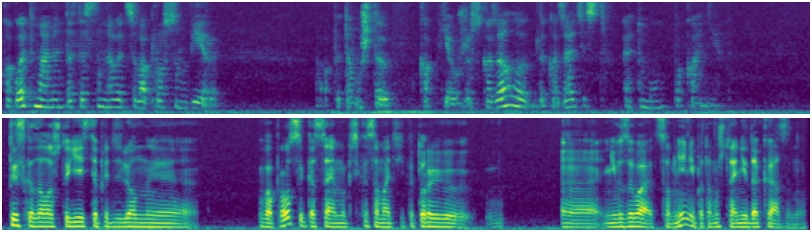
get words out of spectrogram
в какой-то момент это становится вопросом веры. Потому что, как я уже сказала, доказательств этому пока нет. Ты сказала, что есть определенные вопросы касаемо психосоматики, которые э, не вызывают сомнений, потому что они доказаны.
